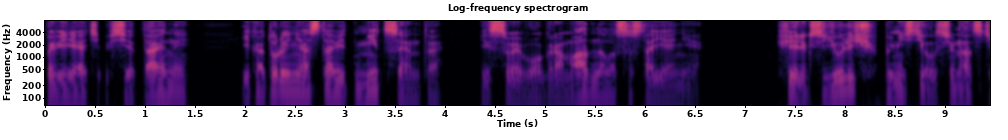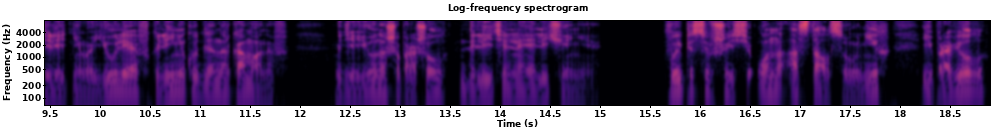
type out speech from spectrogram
поверять все тайны и который не оставит ни цента из своего громадного состояния. Феликс Юлич поместил 17-летнего Юлия в клинику для наркоманов, где юноша прошел длительное лечение. Выписавшись, он остался у них и провел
